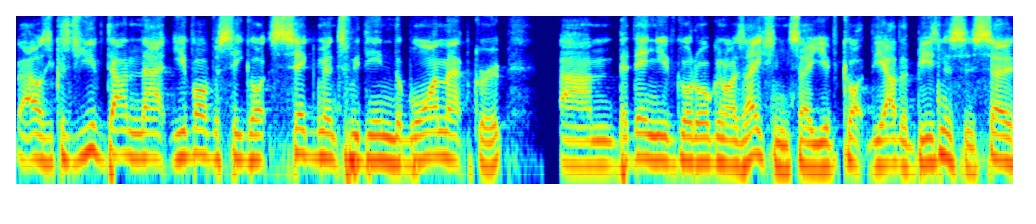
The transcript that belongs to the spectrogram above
Because you've done that. You've obviously got segments within the Wymap group, um, but then you've got organisations. So you've got the other businesses. So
